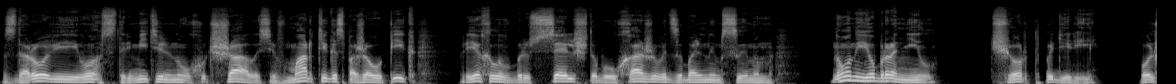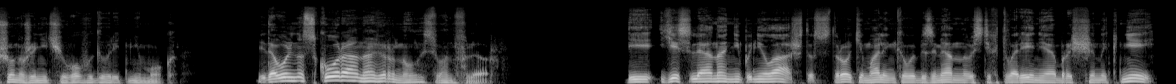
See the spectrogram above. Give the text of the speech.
Здоровье его стремительно ухудшалось, и в марте госпожа Упик приехала в Брюссель, чтобы ухаживать за больным сыном. Но он ее бронил. Черт подери. Больше он уже ничего выговорить не мог. И довольно скоро она вернулась в Анфлер. И если она не поняла, что строки маленького безымянного стихотворения обращены к ней,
